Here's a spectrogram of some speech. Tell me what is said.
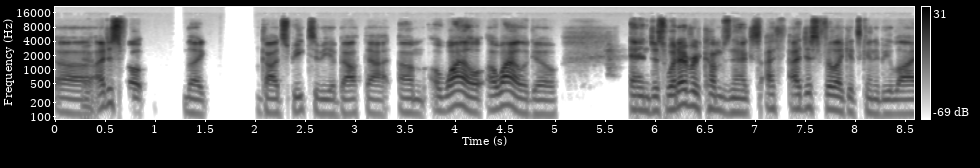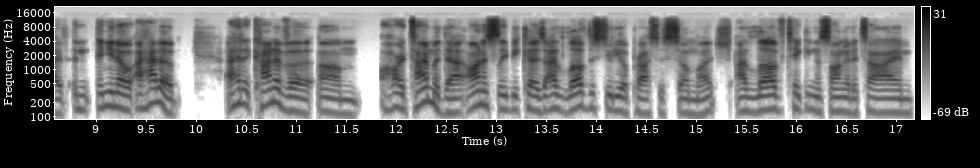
uh yeah. i just felt like God speak to me about that um a while a while ago and just whatever comes next I I just feel like it's going to be live and and you know I had a I had a kind of a um a hard time with that honestly because I love the studio process so much. I love taking a song at a time,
